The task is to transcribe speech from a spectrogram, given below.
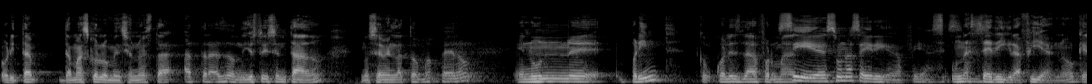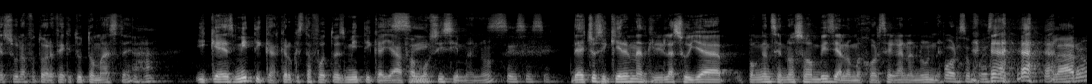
ahorita Damasco lo mencionó, está atrás de donde yo estoy sentado, no se ve en la toma, pero en un eh, print. ¿Cuál es la forma? Sí, es una serigrafía. Una serigrafía, ¿no? Que es una fotografía que tú tomaste. Ajá. Y que es mítica. Creo que esta foto es mítica, ya famosísima, ¿no? Sí, sí, sí. De hecho, si quieren adquirir la suya, pónganse no zombies y a lo mejor se ganan una. Por supuesto. claro.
